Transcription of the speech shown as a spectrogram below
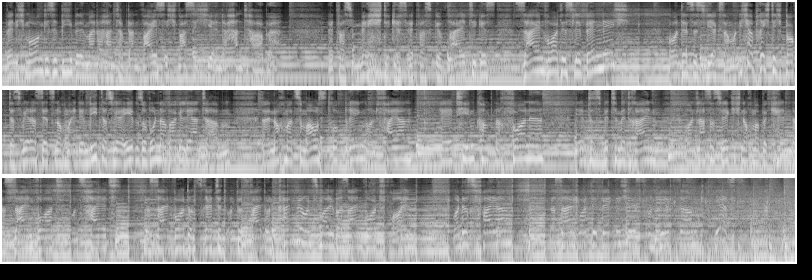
wenn ich morgen diese Bibel in meiner Hand habe, dann weiß ich, was ich hier in der Hand habe. Etwas Mächtiges, etwas Gewaltiges. Sein Wort ist lebendig und es ist wirksam. Und ich habe richtig Bock, dass wir das jetzt nochmal in dem Lied, das wir eben so wunderbar gelernt haben, äh, nochmal zum Ausdruck bringen und feiern. Hey, Team, kommt nach vorne, nehmt es bitte mit rein und lasst uns wirklich nochmal bekennen, dass sein Wort uns heilt, dass sein Wort uns rettet und befreit. Und können wir uns mal über sein Wort freuen und das feiern, dass sein Wort lebendig ist und wirksam? Yes!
